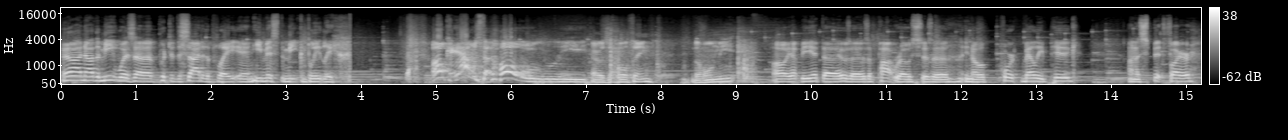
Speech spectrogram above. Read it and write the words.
Uh, no, the meat was uh, put to the side of the plate, and he missed the meat completely. Okay, that was the holy. That was the whole thing? The whole meat? Oh, yep, he hit the. It was a, it was a pot roast. It was a you know pork belly pig on a Spitfire.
